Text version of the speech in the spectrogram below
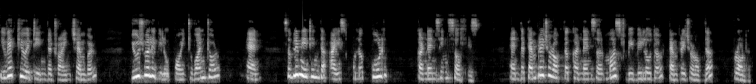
evacuating the drying chamber usually below 0.1 torr and sublimating the ice on a cooled condensing surface and the temperature of the condenser must be below the temperature of the product.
